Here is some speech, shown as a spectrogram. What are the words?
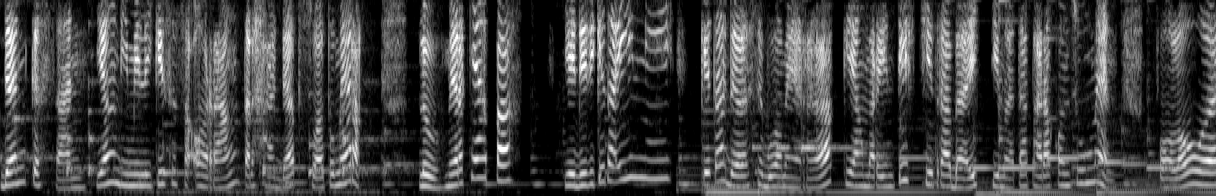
dan kesan yang dimiliki seseorang terhadap suatu merek. Loh, mereknya apa? Ya diri kita ini, kita adalah sebuah merek yang merintis citra baik di mata para konsumen, follower,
